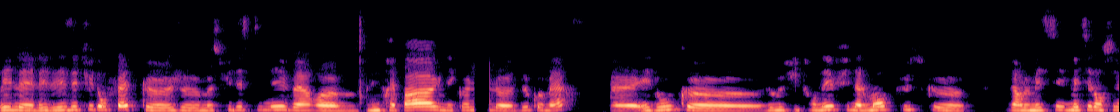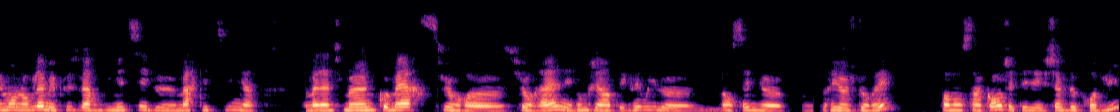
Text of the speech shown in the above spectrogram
Et les, les, études ont fait que je me suis destinée vers euh, une prépa, une école de commerce. Euh, et donc, euh, je me suis tournée finalement plus que vers le métier, métier d'enseignement de l'anglais, mais plus vers du métier de marketing, management, commerce sur sur Rennes. Et donc, j'ai intégré, oui, l'enseigne brioche dorée. Pendant cinq ans, j'étais chef de produit.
